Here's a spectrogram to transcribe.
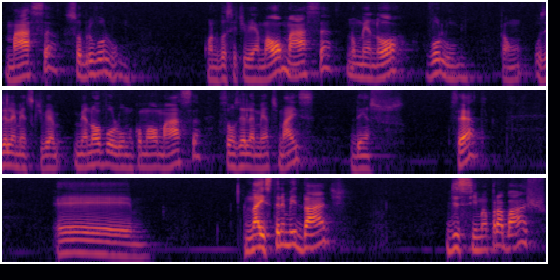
Massa sobre o volume. Quando você tiver maior massa no menor volume. Então, os elementos que tiver menor volume com maior massa são os elementos mais densos, certo? É... Na extremidade, de cima para baixo,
